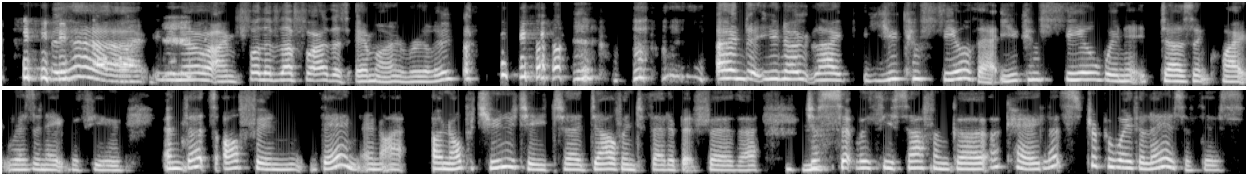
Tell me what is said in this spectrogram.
yeah. you know, I'm full of love for others. Am I really? and you know like you can feel that you can feel when it doesn't quite resonate with you and that's often then an an opportunity to delve into that a bit further mm-hmm. just sit with yourself and go okay let's strip away the layers of this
